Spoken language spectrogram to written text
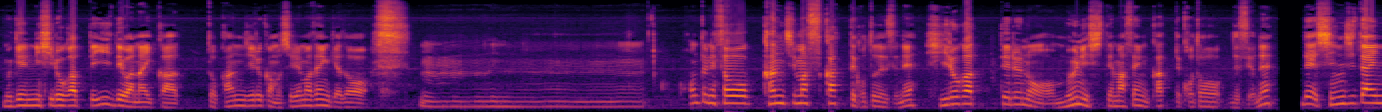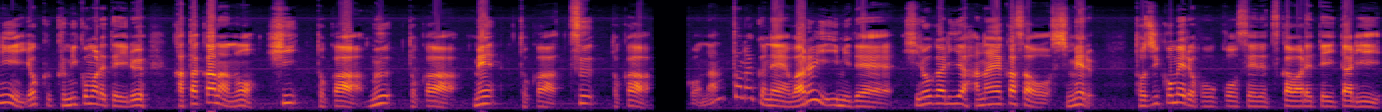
無限に広がっていいではないかと感じるかもしれませんけど、うーん、本当にそう感じますかってことですよね。広がってるのを無にしてませんかってことですよね。で、新時代によく組み込まれているカタカナのひとかむとかめとかつとか、こうなんとなくね、悪い意味で広がりや華やかさを占める。閉じ込める方向性で使われていたり、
